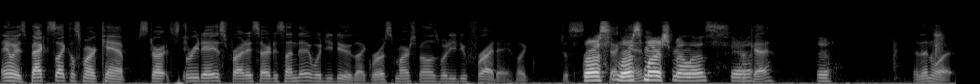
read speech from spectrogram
anyways, back to Cycle Smart Camp. Starts three days: Friday, Saturday, Sunday. What do you do? Like roast marshmallows? What do you do Friday? Like just Roast roast in? marshmallows. Yeah. Okay. Yeah. And then what?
